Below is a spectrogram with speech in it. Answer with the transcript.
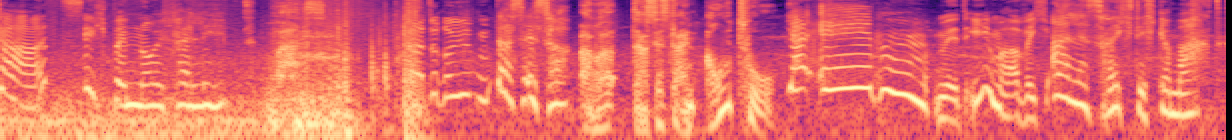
Schatz, ich bin neu verliebt. Was? Da drüben. Das ist er. Aber das ist ein Auto. Ja, eben. Mit ihm habe ich alles richtig gemacht.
